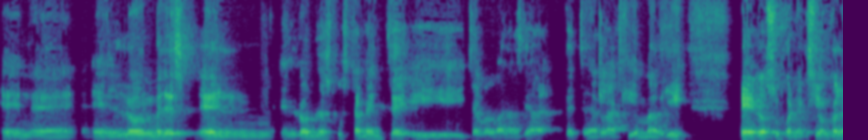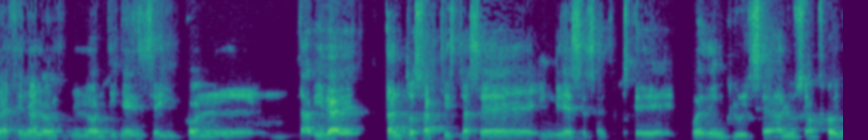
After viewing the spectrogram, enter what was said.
en, en Londres, en, Londres justamente, y tenemos ganas de, de, tenerla aquí en Madrid. Pero su conexión con la escena londinense y con la vida de tantos artistas eh, ingleses, entre los que puede incluirse a Lucian Freud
